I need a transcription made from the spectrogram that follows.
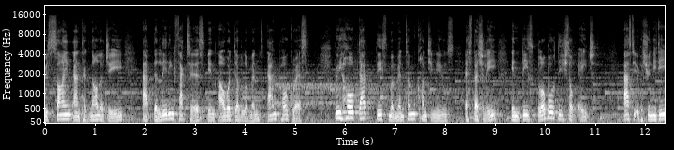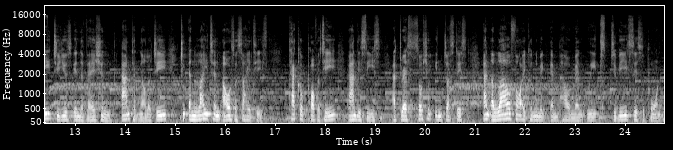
with science and technology as the leading factors in our development and progress. We hope that this momentum continues, especially in this global digital age, as the opportunity to use innovation and technology to enlighten our societies, tackle poverty and disease, address social injustice, and allow for economic empowerment needs to be seized upon.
